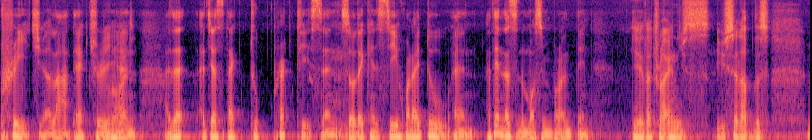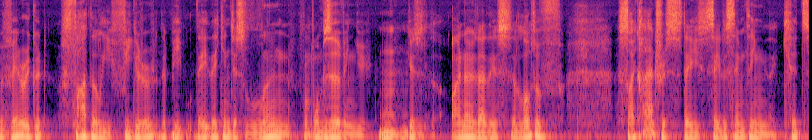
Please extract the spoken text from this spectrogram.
preach a lot actually, Right. and I, ju- I just like to practice, and so they can see what I do, and I think that's the most important thing. Yeah, that's right. And you, you set up this very good fatherly figure that people they, they can just learn from observing you. Because I know that there's a lot of psychiatrists they say the same thing. Like kids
